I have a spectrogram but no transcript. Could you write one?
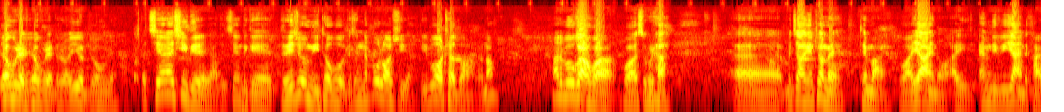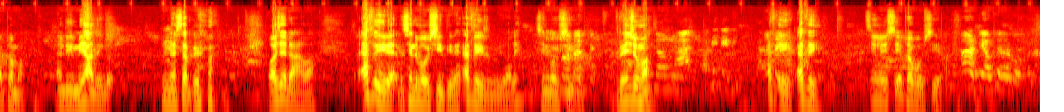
ပြောခုတယ်ပြောခုတယ်တော်တော်ကြီးကိုပြောခုတယ်တချင်လည်းရှိသေးတယ်ကြာဒီစင်တကယ်ဒရေးချိုအမီထုတ်ဖို့တချင်နှစ်ပုတ်လောက်ရှိတယ်ဒီဘောထွက်သွားတာပေါ့နော်နောက်တစ်ပုတ်ကဟိုဟိုဆိုတာအဲမကြခင်ထွက်မယ်ထင်ပါတယ်ဟိုရရင်တော့အဲ့ MDB ရရင်တခါတည်းထွက်မှာ MDB မရသေးလို့နည်းနည်းဆက်ပေးပါဟောချက်တာဟို FA တဲ့တချင်တစ်ပုတ်ရှိသေးတယ် FA ဆိုပြီးတော့လေတချင်တစ်ပုတ်ရှိတယ် Green Show မှာအဲ့နေပြီ FA FA စင်းလေးရှိရထွက်ဖို့ရှိရအဲ့ဒါတယောက်တည်းပဲပေါ့ဟုတ်လား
